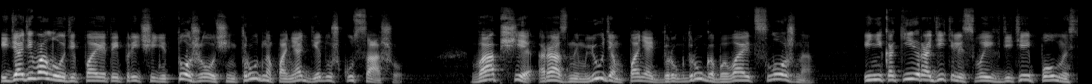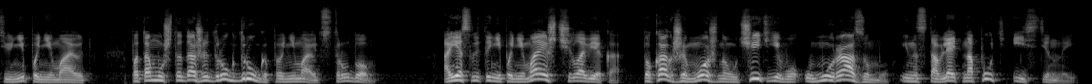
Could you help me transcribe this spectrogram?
И дяде Володе по этой причине тоже очень трудно понять дедушку Сашу. Вообще разным людям понять друг друга бывает сложно. И никакие родители своих детей полностью не понимают, потому что даже друг друга понимают с трудом. А если ты не понимаешь человека, то как же можно учить его уму-разуму и наставлять на путь истинный?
